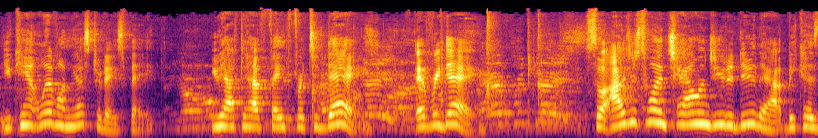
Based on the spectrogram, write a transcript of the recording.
You can't live on yesterday's faith. You have to have faith for today, every day. So I just want to challenge you to do that because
